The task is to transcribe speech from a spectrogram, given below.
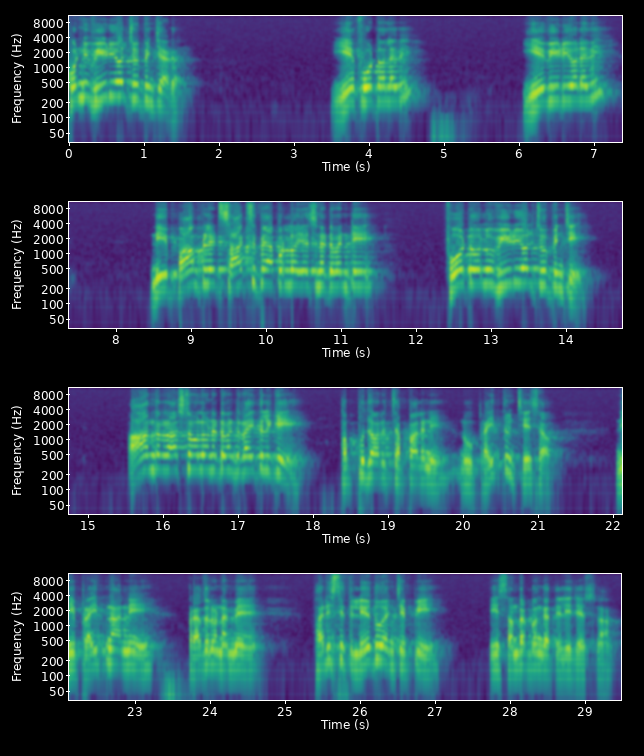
కొన్ని వీడియోలు చూపించాడు. ఏ ఫోటోలవి? ఏ వీడియోలవి? నీ పాంప్లెట్ సాక్షి పేపర్లో వేసినటువంటి ఫోటోలు వీడియోలు చూపించి ఆంధ్ర రాష్ట్రంలో ఉన్నటువంటి రైతులకి తప్పుదారు చెప్పాలని నువ్వు ప్రయత్నం చేశావు. నీ ప్రయత్నాన్ని ప్రజలు నమ్మే పరిస్థితి లేదు అని చెప్పి ఈ సందర్భంగా తెలియజేస్తున్నాను.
